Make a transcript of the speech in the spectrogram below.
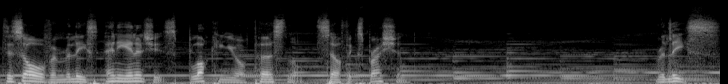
Dissolve and release any energies blocking your personal self expression. Release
